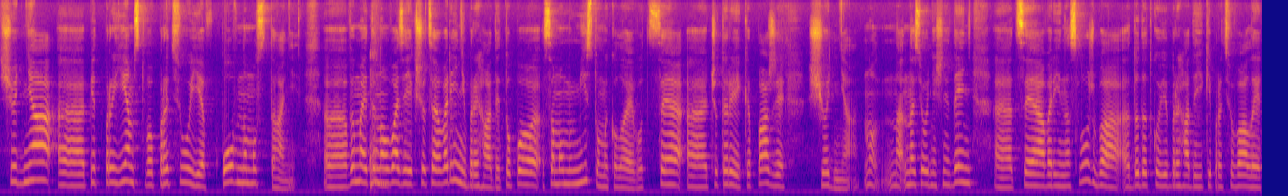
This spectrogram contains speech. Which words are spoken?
Щодня е, підприємство працює в повному стані. Ви маєте на увазі, якщо це аварійні бригади, то по самому місту Миколаєву це чотири екіпажі щодня. Ну, на, на сьогоднішній день е, це аварійна служба, додаткові бригади, які працювали е,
